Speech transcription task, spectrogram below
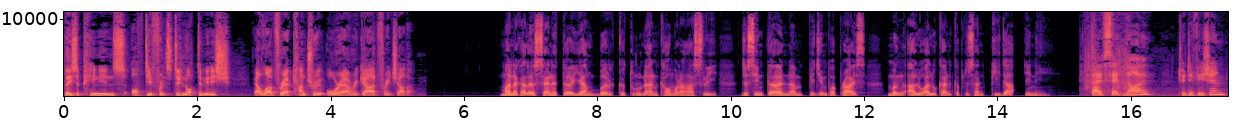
these opinions of difference do not diminish our love for our country or our regard for each other. Manakala senator yang berketurunan kaum orang asli, Jacinta Nampijimpa Price, mengalu-alukan keputusan tidak ini. They've said no to division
